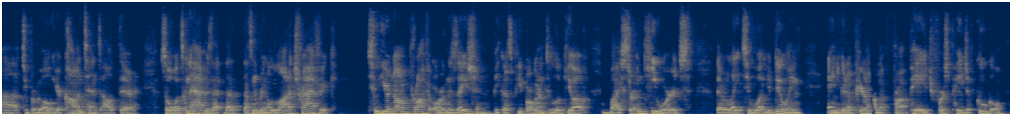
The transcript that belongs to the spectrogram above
uh, to promote your content out there. So what's going to happen is that, that that's going to bring a lot of traffic to your nonprofit organization because people are going to look you up by certain keywords that relate to what you're doing, and you're going to appear on the front page, first page of Google,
